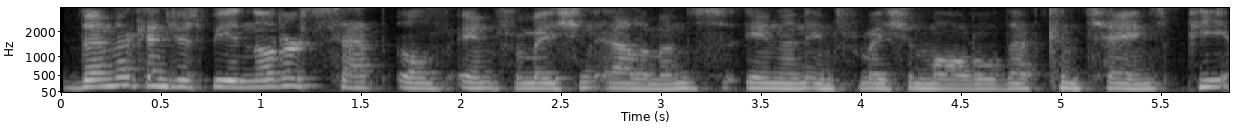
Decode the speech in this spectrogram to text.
then there can just be another set of information elements in an information model that contains pii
